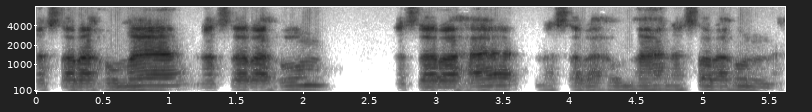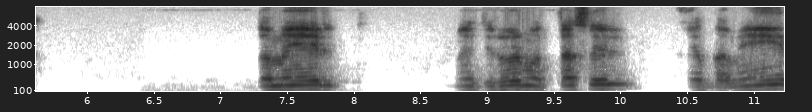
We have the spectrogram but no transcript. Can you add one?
نصرهما نصرهم. নাসারাহা নাসারাহুমা নাসারাহুন্না ضمير مجرور متصل الضمير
